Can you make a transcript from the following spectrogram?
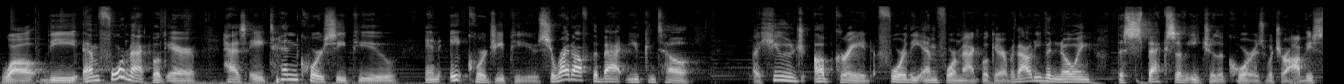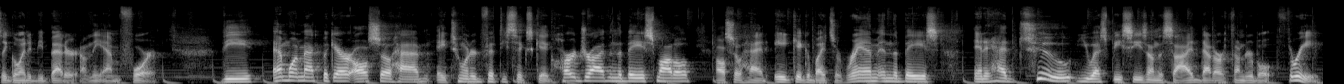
while the M4 MacBook Air has a 10-core CPU and 8-core GPU. So right off the bat, you can tell a huge upgrade for the M4 MacBook Air without even knowing the specs of each of the cores, which are obviously going to be better on the M4. The M1 MacBook Air also had a 256 gig hard drive in the base model, also had 8 gigabytes of RAM in the base, and it had two USB-Cs on the side that are Thunderbolt 3,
